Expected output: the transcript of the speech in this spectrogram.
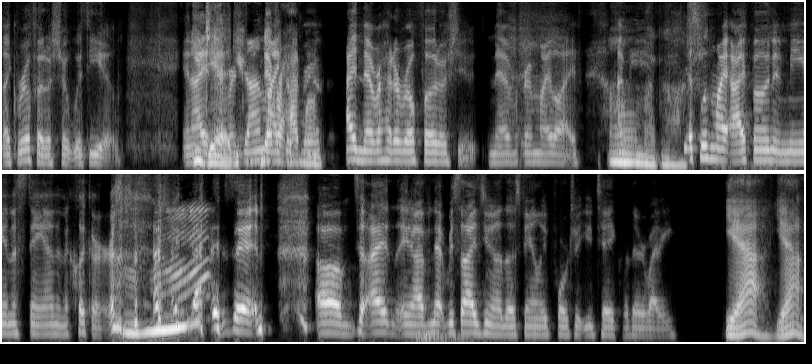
like real photo shoot with you, and I never you done never like had real, one. I never had a real photo shoot, never in my life. Oh I mean, my gosh! Just with my iPhone and me and a stand and a clicker. Mm-hmm. that is it. Um, so I, you know, I've never besides you know those family portrait you take with everybody. Yeah, yeah.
